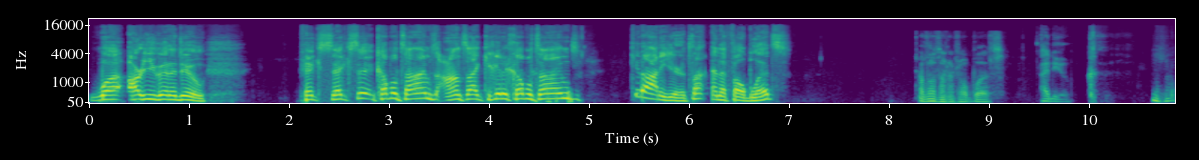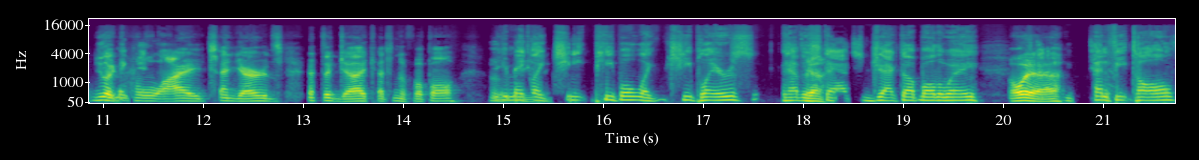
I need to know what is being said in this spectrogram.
What are you gonna do? Pick six it a couple times? Onside kick it a couple times? Get out of here. It's not nfl blitz. I love NFL blitz. I do. You like fly ten yards at the guy catching the football. You can make like cheat people, like cheat players, have their Yeah. stats jacked up all the way, oh yeah, 10 feet tall,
